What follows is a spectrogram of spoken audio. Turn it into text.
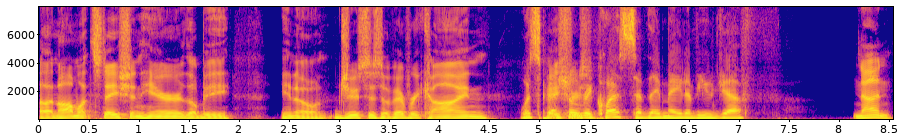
an omelet station here. There'll be you know juices of every kind. What special pastries- requests have they made of you, Jeff? None.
